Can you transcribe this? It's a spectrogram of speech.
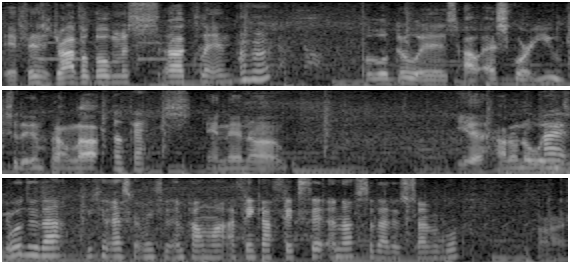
if it's drivable, Miss uh, Clinton, Mm-hmm. what we'll do is I'll escort you to the impound lot, Okay. and then um, yeah, I don't know what he's Alright, gonna. we'll do that. You can escort me to the impound lot. I think I fixed it enough so that it's drivable. Alright.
